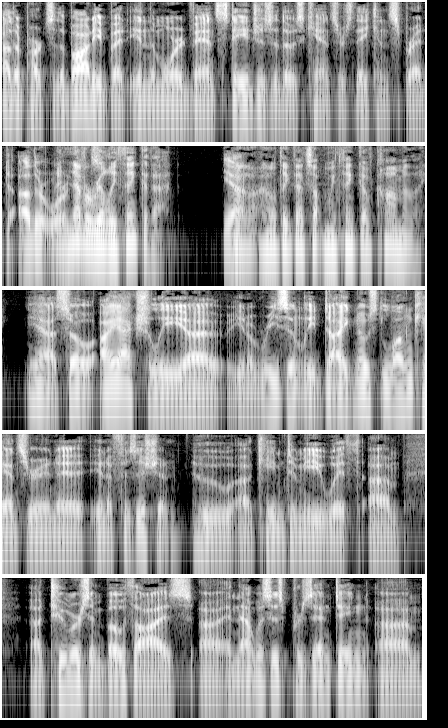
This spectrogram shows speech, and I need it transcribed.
other parts of the body. But in the more advanced stages of those cancers, they can spread to other organs. I never really think of that. I yeah. don't, I don't think that's something we think of commonly. Yeah, so I actually, uh, you know, recently diagnosed lung cancer in a in a physician who uh, came to me with um, uh, tumors in both eyes, uh, and that was his presenting um,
